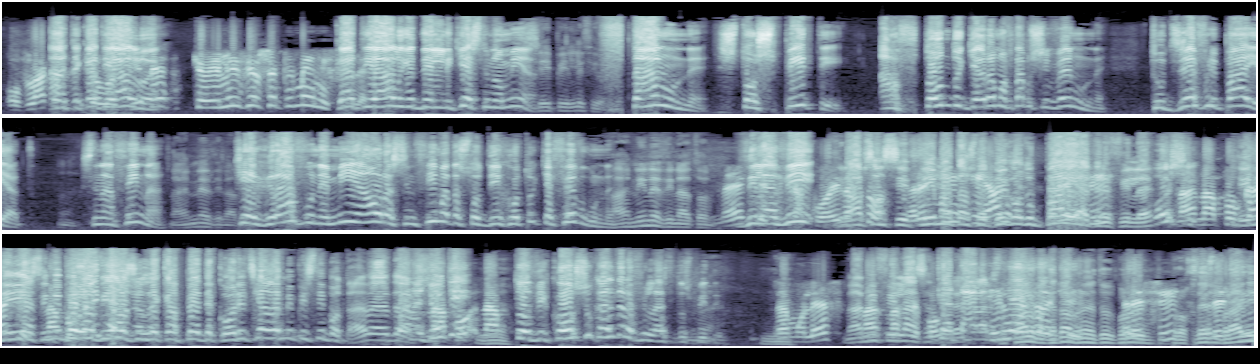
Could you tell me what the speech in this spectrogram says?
ο Βλάκας Α, και κάτι δικαιολογείται άλλο, ε. και ο Ηλίθιος επιμένει φίλε. Κάτι άλλο για την ελληνική αστυνομία. Σε είπε ηλίθιος. Φτάνουνε στο σπίτι αυτόν τον καιρό με αυτά που συμβαίνουν του Τζέφρι Πάιατ στην Αθήνα Αν είναι δυνατόν. και γράφουνε μία ώρα συνθήματα στον τοίχο του και φεύγουνε. Αν είναι δυνατόν. Ναι, και Δηλαδή, τι κακό είναι Γράψαν αυτό. Ρε, συνθήματα εσύ, στον οι τοίχο άλλοι- του Πάιατ, εσύ, ρε φίλε. Όχι. Να, να πω Την κάτι, ίδια να στιγμή πω- μπορεί να πολύ βιάζουν καλά. 15 κορίτσια, αλλά μην πεις τίποτα. Ε, εντάξει. Παναγιώτη, πω- να- το δικό σου καλύτερα φυλάστε το σπίτι. Δεν μου λες; Να μην σε φυλάσσετε, πω- ρε. Κατάλαβες. Τι λες, Κατάλαβα, ρε, κατάλαβα, εσύ. ναι, το Ρε, πρωί- εσύ, προχθές ρε, βράδυ,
